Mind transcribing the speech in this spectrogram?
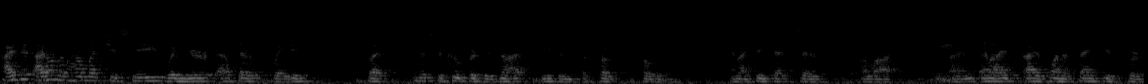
I ju- I don't know how much you see when you're out there waiting, but Mr. Cooper did not even approach the podium. And I think that says a lot. And, and I, I want to thank you for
